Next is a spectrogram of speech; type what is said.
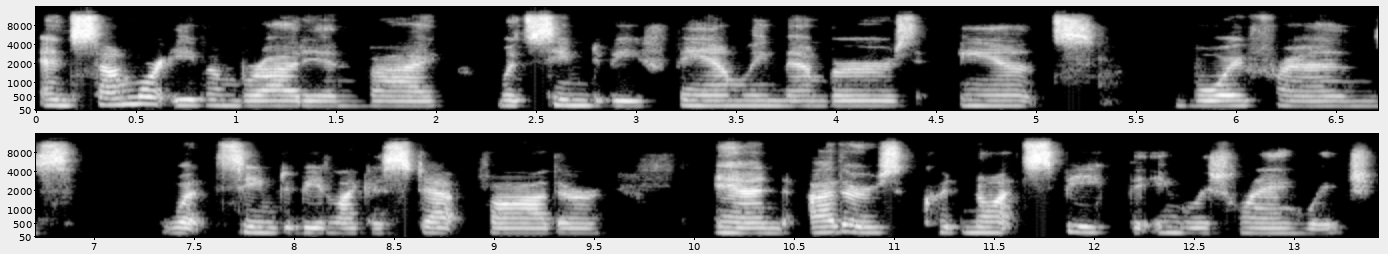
And some were even brought in by what seemed to be family members, aunts, boyfriends, what seemed to be like a stepfather. And others could not speak the English language.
